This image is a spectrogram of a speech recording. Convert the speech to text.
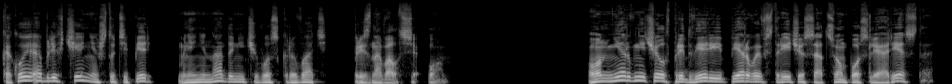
«Какое облегчение, что теперь мне не надо ничего скрывать», — признавался он. Он нервничал в преддверии первой встречи с отцом после ареста,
